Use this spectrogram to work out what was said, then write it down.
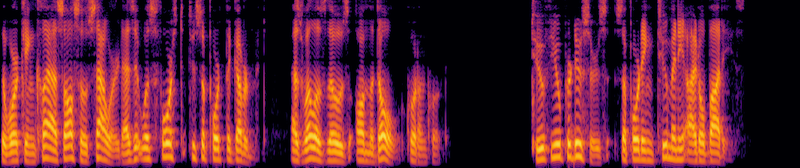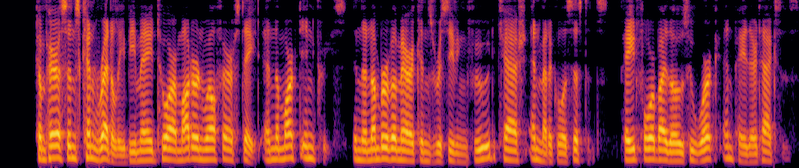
The working class also soured as it was forced to support the government, as well as those on the dole, Too few producers supporting too many idle bodies. Comparisons can readily be made to our modern welfare state and the marked increase in the number of Americans receiving food, cash, and medical assistance, paid for by those who work and pay their taxes.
